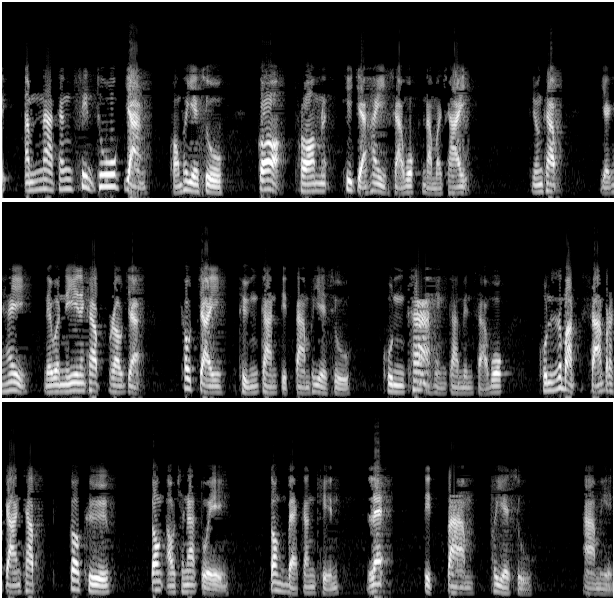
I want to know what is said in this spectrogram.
ฤทธิ์อำนาจทั้งสิ้นทุกอย่างของพระเยซู ก็พร้อมที่จะให้สาวกนำมาใช้พี่น้องครับ อยากให้ในวันนี้นะครับ เราจะเข้าใจถึงการติดตามพระเยซู คุณค่าแห่งการเป็นสาวก คุณสมบัติสามประการครับ ก็คือต้องเอาชนะตัวเอง ต้องแบกกางเขน และติดตามพระเยซู อาเมน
